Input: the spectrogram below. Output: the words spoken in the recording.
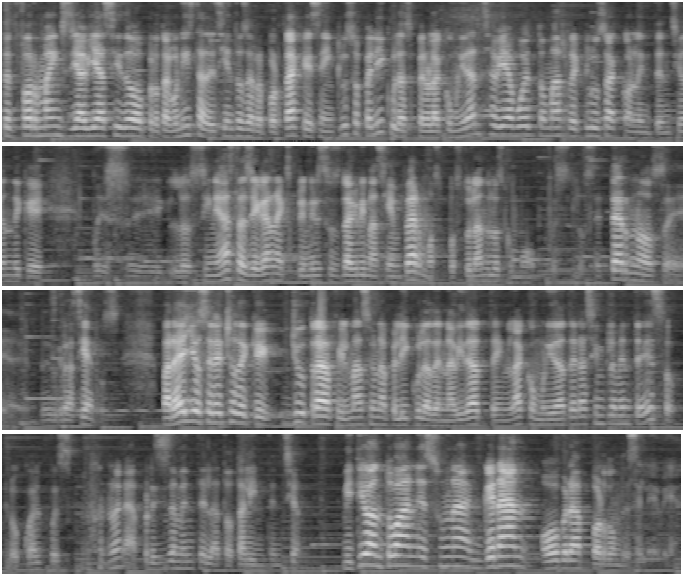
Ted For Minds ya había sido protagonista de cientos de reportajes e incluso películas, pero la comunidad se había vuelto más reclusa con la intención de que pues, eh, los cineastas llegaran a exprimir sus lágrimas y enfermos, postulándolos como pues, los eternos eh, desgraciados. Para ellos el hecho de que Yutra filmase una película de Navidad en la comunidad era simplemente eso, lo cual pues no era precisamente la total intención. Mi tío Antoine es una gran obra por donde se le vea.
